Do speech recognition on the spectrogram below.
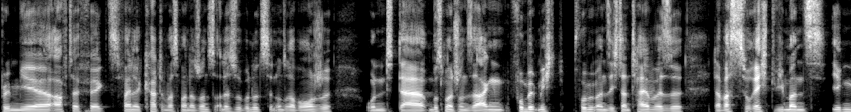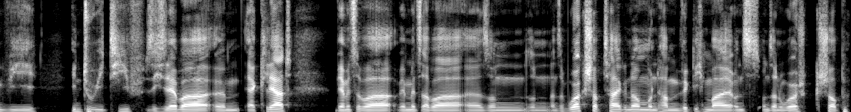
Premiere, After Effects, Final Cut und was man da sonst alles so benutzt in unserer Branche. Und da muss man schon sagen, fummelt, mich, fummelt man sich dann teilweise da was zurecht, wie man es irgendwie intuitiv sich selber ähm, erklärt. Wir haben jetzt aber, wir haben jetzt aber äh, so, einen, so einen, an so einem Workshop teilgenommen und haben wirklich mal uns unseren Workshop,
